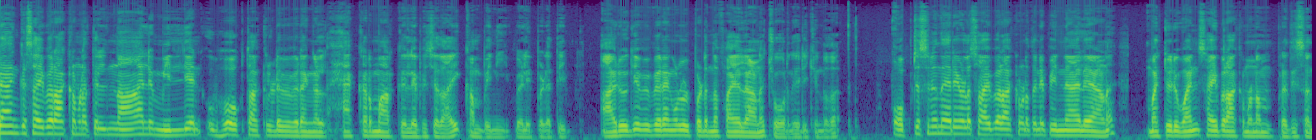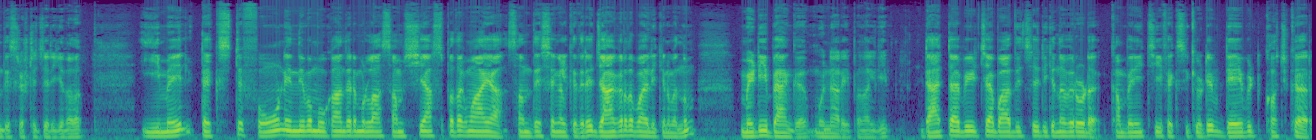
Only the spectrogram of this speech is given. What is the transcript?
ബാങ്ക് സൈബർ ആക്രമണത്തിൽ നാല് മില്യൺ ഉപഭോക്താക്കളുടെ വിവരങ്ങൾ ഹാക്കർമാർക്ക് ലഭിച്ചതായി കമ്പനി വെളിപ്പെടുത്തി. ആരോഗ്യ വിവരങ്ങൾ ഉൾപ്പെടുന്ന ഫയലാണ് ചോർന്നിരിക്കുന്നത്. ഓപ്റ്റസിന് നേരെയുള്ള സൈബർ ആക്രമണത്തിന് പിന്നാലെയാണ് മറ്റൊരു വൻ സൈബർ ആക്രമണം പ്രതിസന്ധി സൃഷ്ടിച്ചിരിക്കുന്നത്. ഇമെയിൽ ടെക്സ്റ്റ് ഫോൺ എന്നിവ മുഖാന്തരമുള്ള സംശയാസ്പദമായ സന്ദേശങ്ങൾക്കെതിരെ ജാഗ്രത പാലിക്കണമെന്നും മെഡി ബാങ്ക് മുന്നറിയിപ്പ് നൽകി. ഡാറ്റ വീഴ്ച ബാധിച്ചിരിക്കുന്നവരോട് company chief executive David Koczkar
